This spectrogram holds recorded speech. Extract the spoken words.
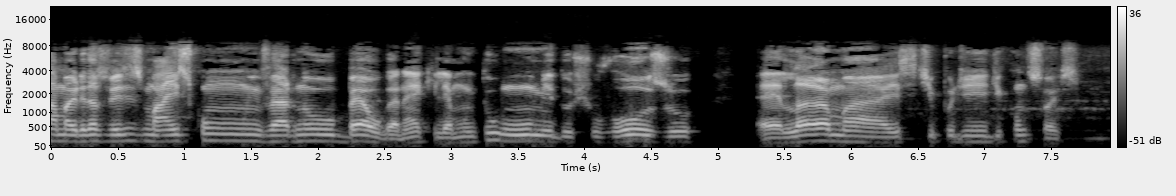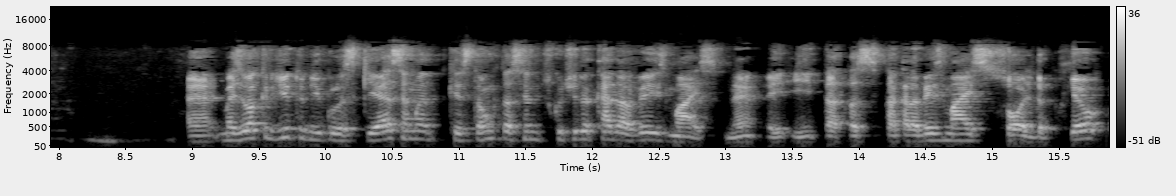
na maioria das vezes mais com o inverno belga, né? Que ele é muito úmido, chuvoso, é, lama, esse tipo de, de condições. É, mas eu acredito, Nicolas, que essa é uma questão que está sendo discutida cada vez mais, né? E está tá, tá cada vez mais sólida, porque eu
